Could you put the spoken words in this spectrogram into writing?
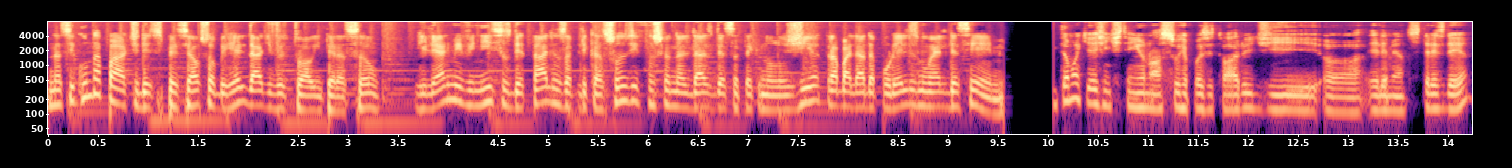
Na segunda parte desse especial sobre realidade virtual e interação, Guilherme e Vinícius detalham as aplicações e funcionalidades dessa tecnologia trabalhada por eles no LDCM. Então aqui a gente tem o nosso repositório de uh, elementos 3D,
